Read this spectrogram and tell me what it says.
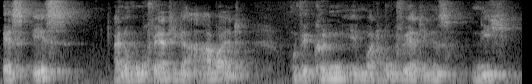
Es ist eine hochwertige Arbeit und wir können irgendwas Hochwertiges nicht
